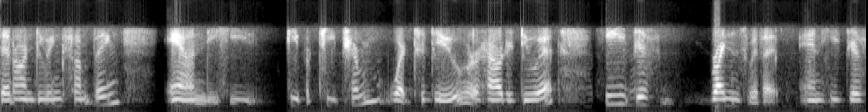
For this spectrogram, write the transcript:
set on doing something, and he people teach him what to do or how to do it. He just runs with it, and he just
